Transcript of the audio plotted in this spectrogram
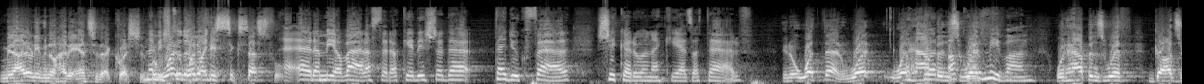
I mean, I don't even know how to answer that question. Nem But is what, tudom, what if he's successful? erre mi a válasz erre a kérdésre, de tegyük fel, sikerül neki ez a terv. You know, what then? What, what Akkor- happens akkor mi with van? what happens with God's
